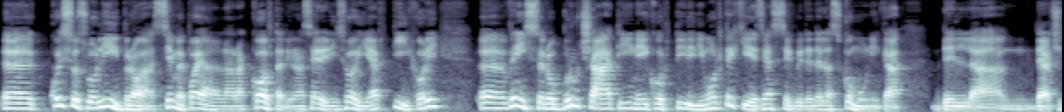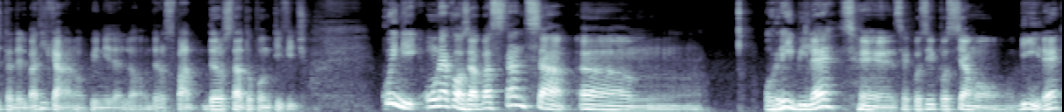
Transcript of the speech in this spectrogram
eh, questo suo libro, assieme poi alla raccolta di una serie di suoi articoli, eh, venissero bruciati nei cortili di molte chiese a seguito della scomunica della, della città del Vaticano, quindi dello, dello, spa, dello, Stato Pontificio. Quindi una cosa abbastanza um, orribile, se, se, così possiamo dire,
